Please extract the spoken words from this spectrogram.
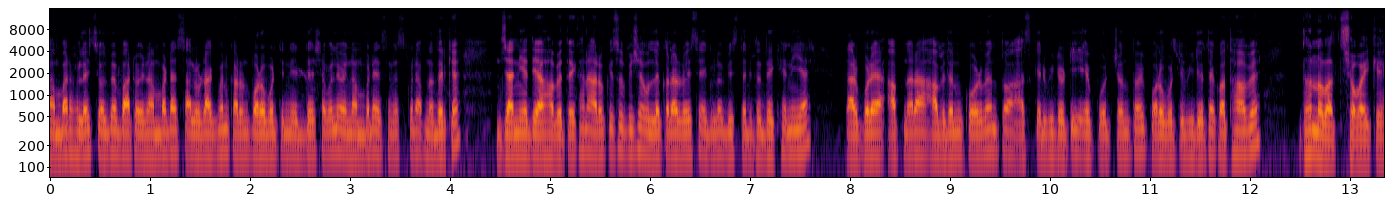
নাম্বার হলে চলবে, বাট ওই নাম্বারটা চালু রাখবেন। কারণ পরবর্তী নির্দেশাবলী ওই নাম্বারে এস করে আপনাদেরকে জানিয়ে দেওয়া হবে। তো এখানে আরও কিছু বিষয় উল্লেখ করা রয়েছে, এগুলো বিস্তারিত দেখে নিয়ে তারপরে আপনারা আবেদন করবেন। তো আজকের ভিডিওটি এ পর্যন্তই। পরবর্তী ভিডিওতে কথা হবে। ধন্যবাদ সবাইকে।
